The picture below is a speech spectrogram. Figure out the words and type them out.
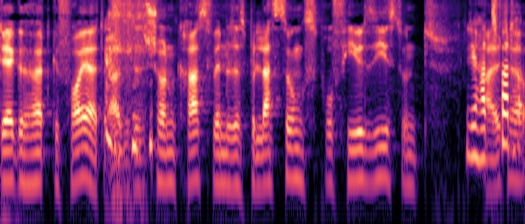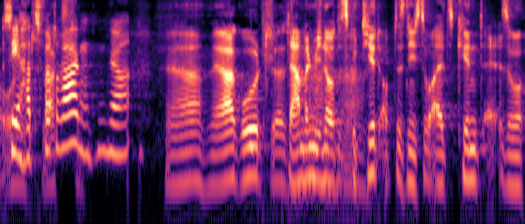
der gehört gefeuert. Also das ist schon krass, wenn du das Belastungsprofil siehst und sie hat es sie hat's vertragen, ja. Ja, ja, gut. Da haben wir nämlich noch ja. diskutiert, ob das nicht so als Kind, also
